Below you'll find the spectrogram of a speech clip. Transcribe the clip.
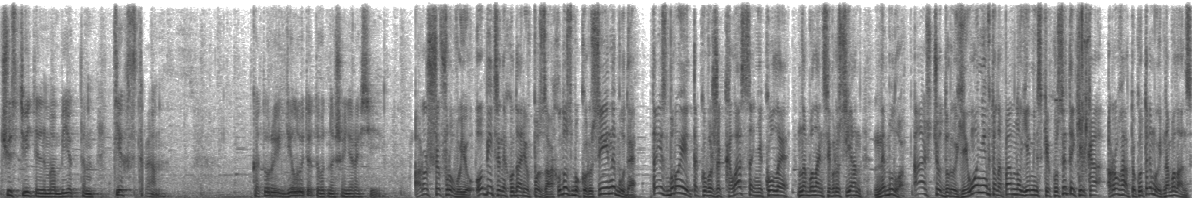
чувствительным объектам тех стран, которые делают это в отношении России? А розшифровую обіцяних ударів по заходу з боку Росії не буде. Та й зброї такого ж класа ніколи на балансі в росіян не було. А щодо регіонів, то напевно ємінські хусити кілька рогаток отримують на баланс.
